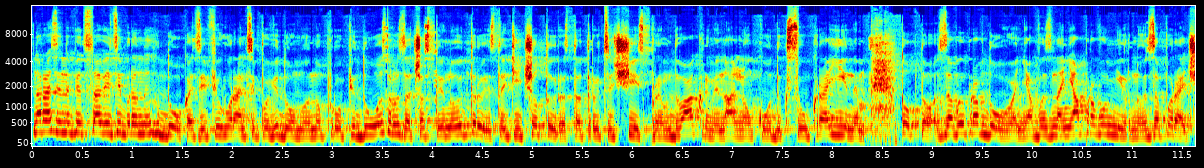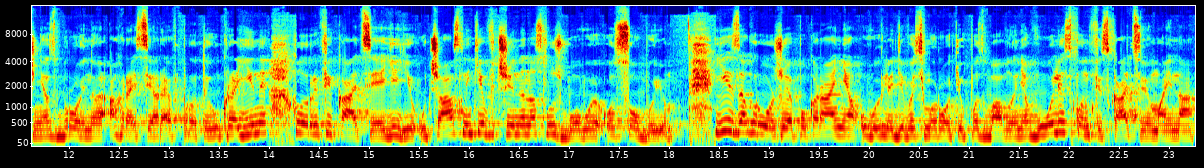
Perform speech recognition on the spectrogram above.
Наразі на підставі зібраних доказів фігуранці повідомлено про підозру за частиною 3 статті 436 прим. 2 Кримінального кодексу України, тобто за виправдовування визнання правомірною заперечення збройної агресії РФ проти України, хлорифікація її учасників вчинена службовою особою. Їй загрожує покарання у вигляді восьми років позбавлення волі з конфіскацією майна.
